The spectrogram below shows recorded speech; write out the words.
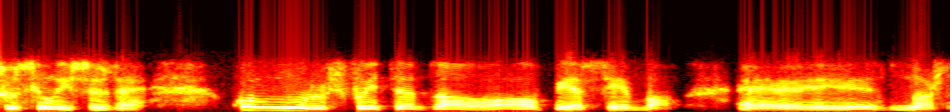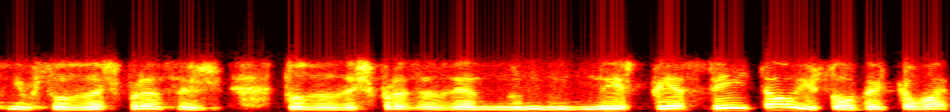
socialistas, não é? Com respeitando ao, ao PSC, bom, nós tínhamos todas as esperanças, todas as esperanças neste PSD e tal, e estou a ver que ele vai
